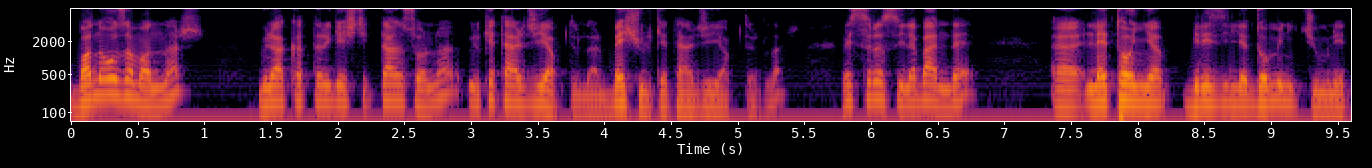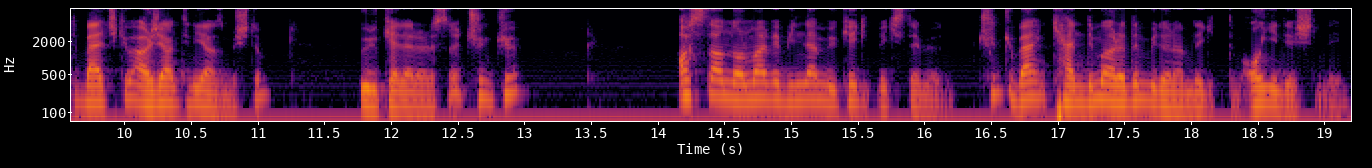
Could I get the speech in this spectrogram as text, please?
Bana o zamanlar mülakatları geçtikten sonra ülke tercihi yaptırdılar. 5 ülke tercihi yaptırdılar. Ve sırasıyla ben de e, Letonya, Brezilya, Dominik Cumhuriyeti, Belçika ve Arjantin'i yazmıştım. Ülkeler arasında. Çünkü asla normal ve bilinen bir ülkeye gitmek istemiyordum. Çünkü ben kendimi aradığım bir dönemde gittim. 17 yaşındayım.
